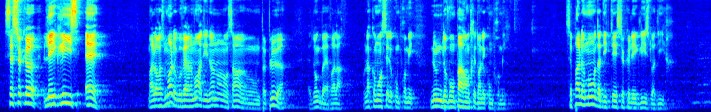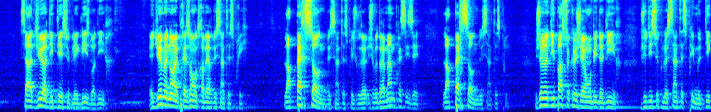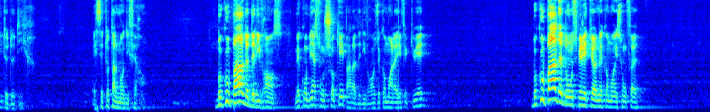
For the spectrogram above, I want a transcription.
C'est ce que l'Église est. Malheureusement, le gouvernement a dit non, non, non, ça, on ne peut plus. Hein. Et donc, ben voilà, on a commencé le compromis. Nous ne devons pas rentrer dans les compromis. Ce n'est pas le monde à dicter ce que l'Église doit dire. C'est à Dieu à dicter ce que l'Église doit dire. Et Dieu maintenant est présent au travers du Saint-Esprit. La personne du Saint-Esprit. Je voudrais même préciser, la personne du Saint-Esprit. Je ne dis pas ce que j'ai envie de dire, je dis ce que le Saint-Esprit me dicte de dire. Et c'est totalement différent. Beaucoup parlent de délivrance, mais combien sont choqués par la délivrance, de comment elle a effectuée? Beaucoup parlent des dons spirituels, mais comment ils sont faits?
